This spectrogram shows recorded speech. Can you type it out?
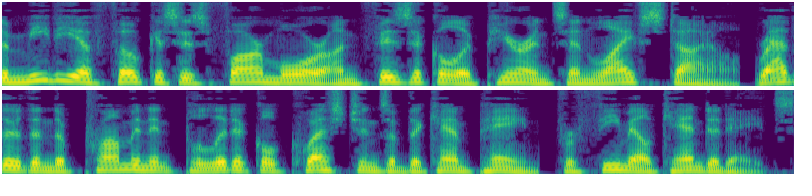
The media focuses far more on physical appearance and lifestyle, rather than the prominent political questions of the campaign, for female candidates.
